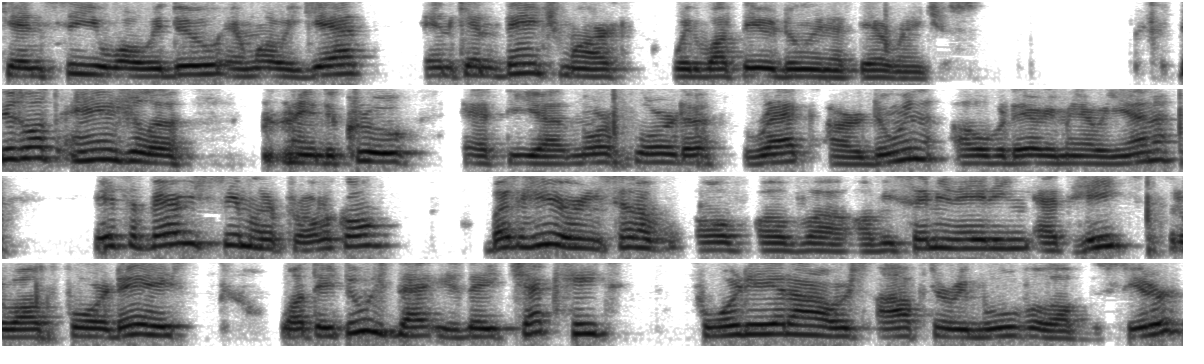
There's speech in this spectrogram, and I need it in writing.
can see what we do and what we get and can benchmark with what they're doing at their ranches. This is what Angela and the crew at the uh, North Florida REC are doing over there in Marianna. It's a very similar protocol. But here, instead of, of, of, uh, of inseminating at heat throughout four days, what they do is that is they check heat 48 hours after removal of the CIDR,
